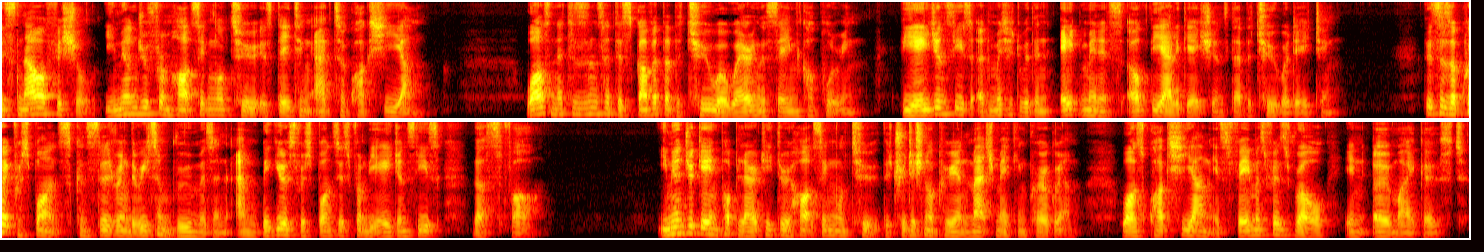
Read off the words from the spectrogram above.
It's now official, Lim Hyun-joo from Heart Signal 2 is dating actor Kwak Si-yang. Whilst netizens had discovered that the two were wearing the same couple ring, the agencies admitted within 8 minutes of the allegations that the two were dating. This is a quick response considering the recent rumours and ambiguous responses from the agencies thus far. Lim Hyun-joo gained popularity through Heart Signal 2, the traditional Korean matchmaking program, whilst Kwak Si-yang is famous for his role in Oh My Ghost.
